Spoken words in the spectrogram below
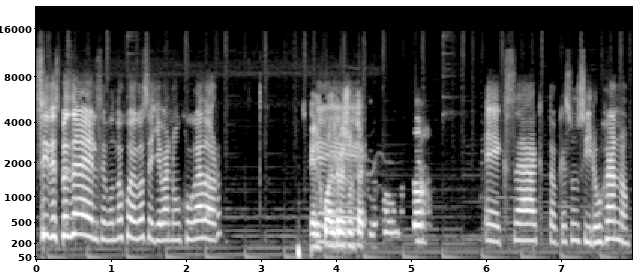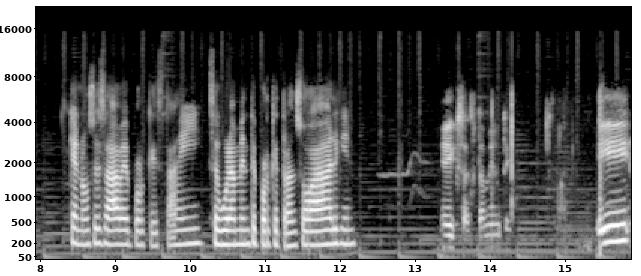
Sí, después del segundo juego se llevan un jugador. El cual resulta que fue un actor. Exacto, que es un cirujano. Que no se sabe por qué está ahí. Seguramente porque transó a alguien. Exactamente. Y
